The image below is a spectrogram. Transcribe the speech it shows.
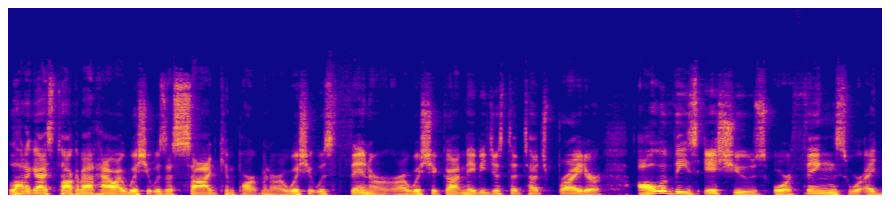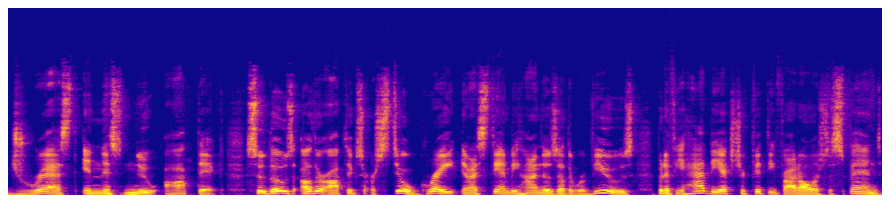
a lot of guys talk about how I wish it was a side compartment or I wish it was thinner or I wish it got maybe just a touch brighter. All of these issues or things were addressed in this new optic. So those other optics are still great and I stand behind those other reviews. But if you had the extra $55 to spend,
